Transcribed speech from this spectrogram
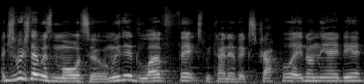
I just wish there was more to it. When we did Love Fix, we kind of extrapolated on the idea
